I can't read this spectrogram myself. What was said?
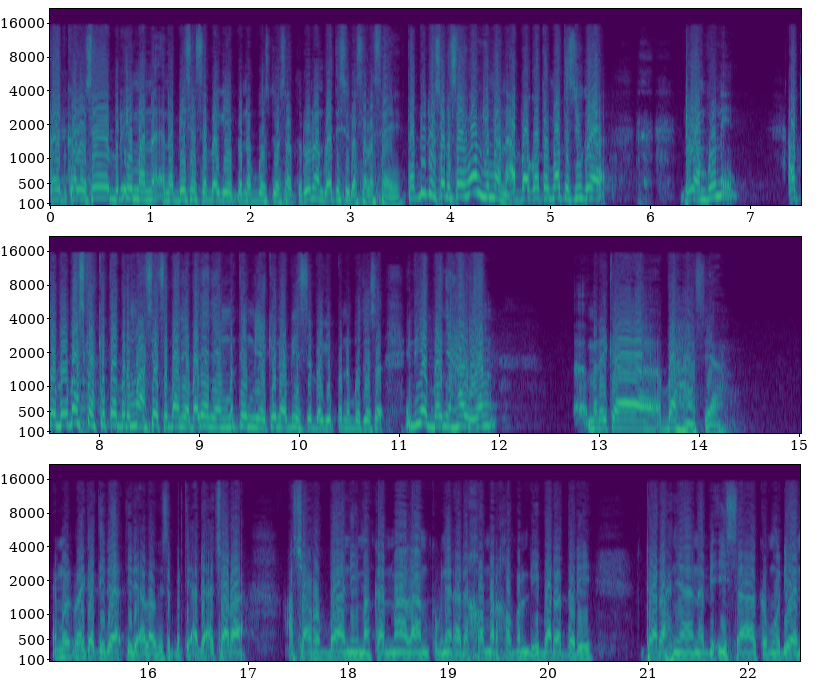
Tapi kalau saya beriman Nabi saya sebagai penebus dosa turunan berarti sudah selesai. Tapi dosa dosa yang gimana? Apa otomatis juga diampuni? Atau bebaskah kita bermaksiat sebanyak-banyaknya yang penting meyakini Nabi sebagai penebus dosa? Ini banyak hal yang eh, mereka bahas ya. Mereka tidak tidak logis. Seperti ada acara acara Rabbani makan malam, kemudian ada khamar khamar ibarat dari darahnya Nabi Isa, kemudian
